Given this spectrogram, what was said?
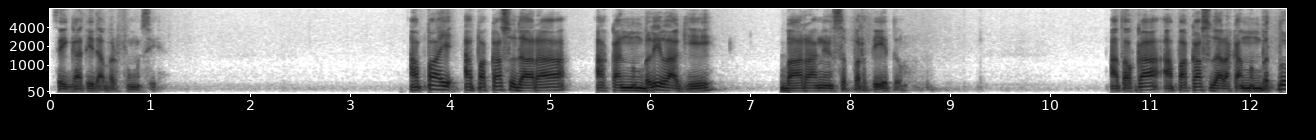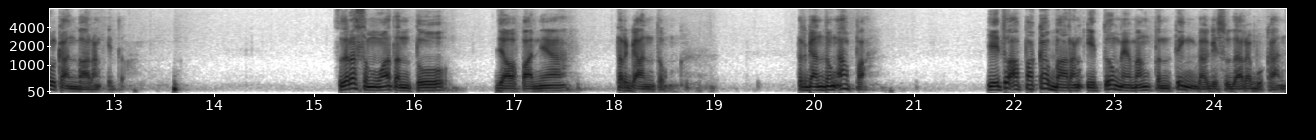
sehingga tidak berfungsi? Apa apakah saudara akan membeli lagi barang yang seperti itu? Ataukah apakah saudara akan membetulkan barang itu? Saudara semua tentu jawabannya tergantung. Tergantung apa? Yaitu apakah barang itu memang penting bagi saudara bukan?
